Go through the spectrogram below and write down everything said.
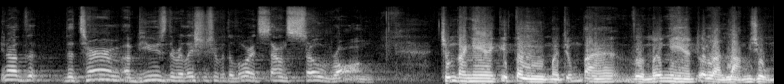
You know, the, the term abuse the relationship with the Lord sounds so wrong. Chúng ta nghe cái từ mà chúng ta vừa mới nghe đó là lạm dụng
